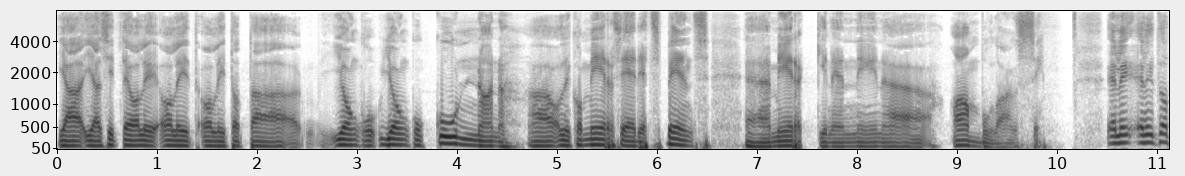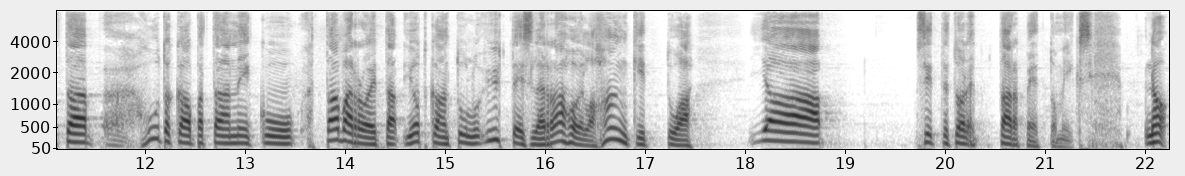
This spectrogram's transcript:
Ja, ja sitten oli, oli, oli tota, jonkun, jonkun kunnan, äh, oliko Mercedes-Benz äh, merkkinen, niin äh, ambulanssi. eli eli tota, huutokaupataan niinku tavaroita, jotka on tullut yhteisillä rahoilla hankittua ja sitten todettu tarpeettomiksi. No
